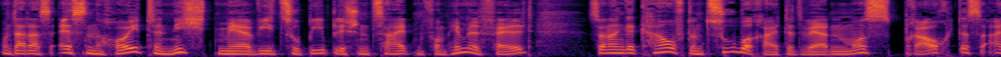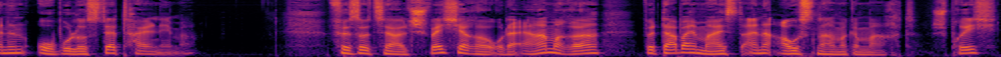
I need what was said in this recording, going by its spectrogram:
Und da das Essen heute nicht mehr wie zu biblischen Zeiten vom Himmel fällt, sondern gekauft und zubereitet werden muss, braucht es einen Obolus der Teilnehmer. Für sozial Schwächere oder Ärmere wird dabei meist eine Ausnahme gemacht, sprich,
